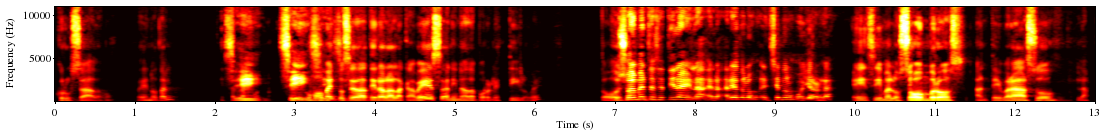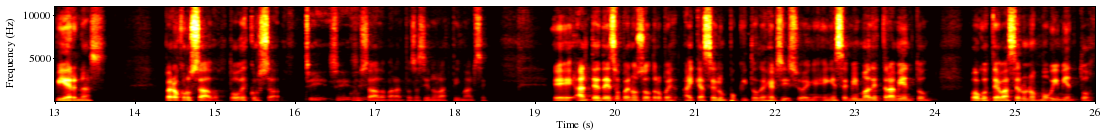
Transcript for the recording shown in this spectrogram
Cruzado. ¿Puedes notar? Esa Sí, sí, En ningún momento sí. se da a tirar a la cabeza ni nada por el estilo, ¿ve? Todo Usualmente se tira en la, en la área de los, encima de los molleros, ¿verdad? encima los hombros, antebrazos, las piernas, pero cruzado, todo es cruzado, Sí, sí. sí. cruzado para entonces así no lastimarse. Eh, antes de eso, pues nosotros pues hay que hacer un poquito de ejercicio en, en ese mismo adiestramiento, porque usted va a hacer unos movimientos,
